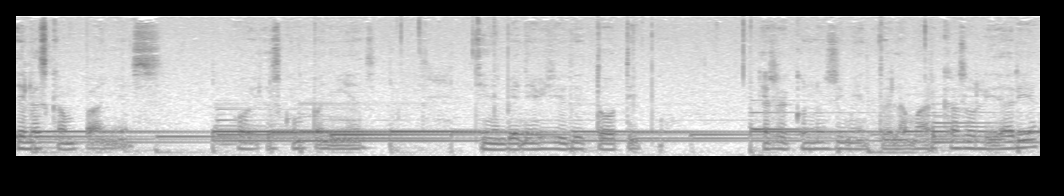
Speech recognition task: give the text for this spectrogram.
de las campañas o de las compañías tiene beneficios de todo tipo el reconocimiento de la marca solidaria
